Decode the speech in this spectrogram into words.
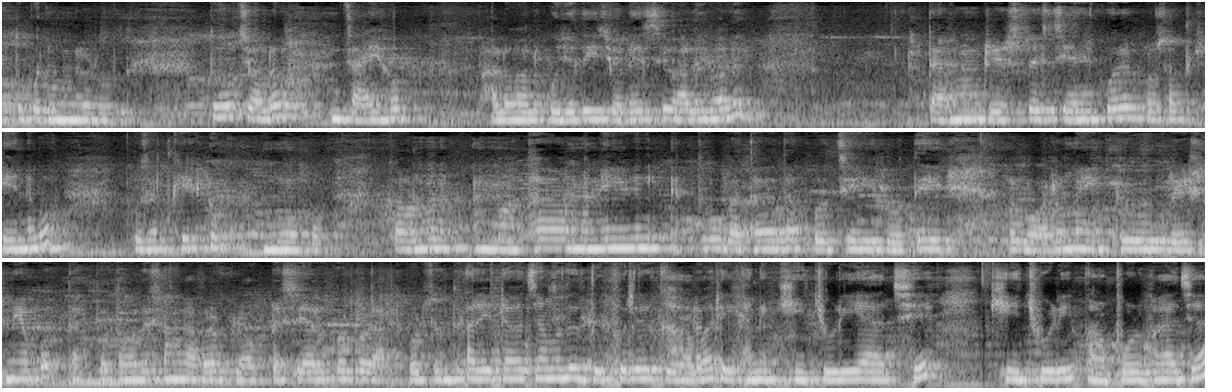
এত পরিমাণে রোদ। তো চলো, যাই হোক, ভালো ভালো পুজো দিয়ে চলে এসেছি, ভালোই ভালোই। তো এখন ড্রেস ট্রেস চেঞ্জ করে প্রসাদ খেয়ে নেব, প্রসাদ খেয়ে একটু ঘুমোবো। কারণ মাথা মানে এত ব্যথা ব্যথা করছে, এই রোদে গরমে একটু রেস্ট নেব। তারপর তোমাদের সঙ্গে আবার ব্লগটা শেয়ার করব রাত পর্যন্ত। আর এটা হচ্ছে আমাদের দুপুরের খাবার, এখানে খিচুড়ি আছে। খিচুড়ি, পাঁপড় ভাজা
